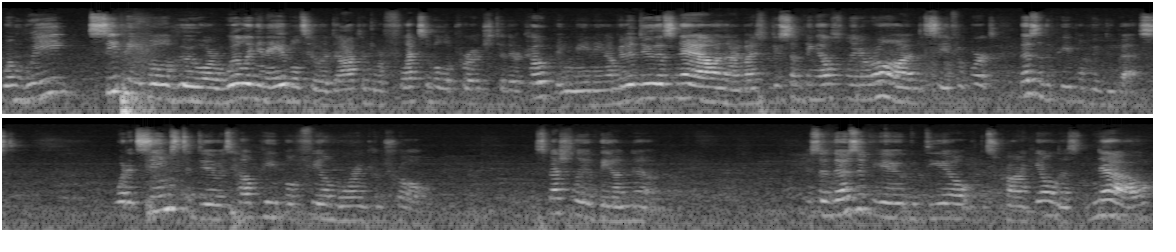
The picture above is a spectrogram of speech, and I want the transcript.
when we see people who are willing and able to adopt a more flexible approach to their coping, meaning I'm going to do this now and I might do something else later on to see if it works, those are the people who do best. What it seems to do is help people feel more in control, especially of the unknown. And so those of you who deal with this chronic illness know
